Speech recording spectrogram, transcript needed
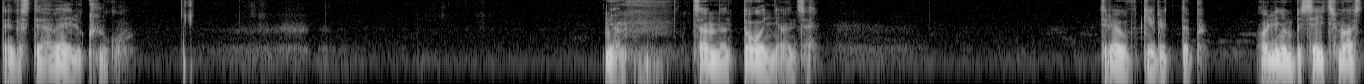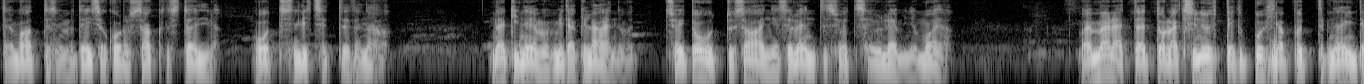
tean, kas teha veel üks lugu. jah, San Antonio on see. Treuv kirjutab. Olin umbes seitsmeaastane, vaatasin oma teise korruse aknast välja, ootasin lihtsalt teda näha. nägin eemalt midagi lähenevat, see oli tohutu saan ja see lendas otse üle minu maja ma ei mäleta, et oleksin ühtegi põhjapõtru näinud,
